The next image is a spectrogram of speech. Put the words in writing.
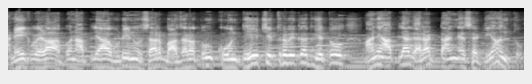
अनेक वेळा आपण आपल्या आवडीनुसार बाजारातून कोणतेही चित्र विकत घेतो आणि आपल्या घरात टांगण्यासाठी आणतो.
